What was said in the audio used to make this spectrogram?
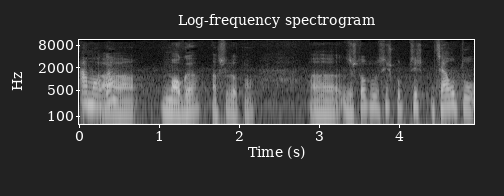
А мога? А, мога, абсолютно защото всичко, всичко, цялото,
